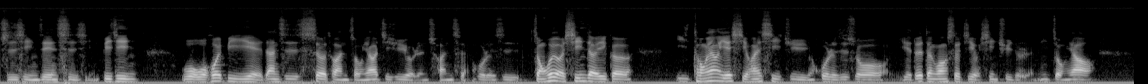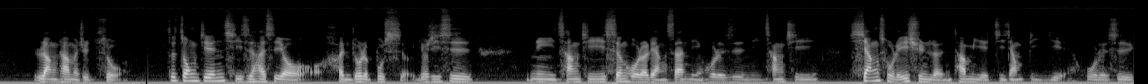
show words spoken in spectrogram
执行这件事情，毕竟。我我会毕业，但是社团总要继续有人传承，或者是总会有新的一个，以同样也喜欢戏剧，或者是说也对灯光设计有兴趣的人，你总要让他们去做。这中间其实还是有很多的不舍，尤其是你长期生活了两三年，或者是你长期相处了一群人，他们也即将毕业，或者是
